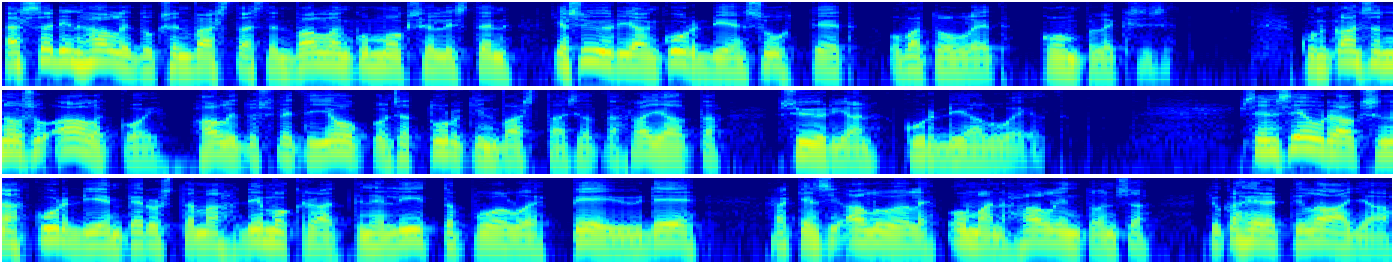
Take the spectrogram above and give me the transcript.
Assadin hallituksen vastaisten vallankumouksellisten ja Syyrian kurdien suhteet ovat olleet kompleksiset. Kun kansannousu alkoi, hallitus veti joukkonsa Turkin vastaiselta rajalta Syyrian kurdialueilta. Sen seurauksena kurdien perustama demokraattinen liittopuolue PYD rakensi alueelle oman hallintonsa, joka herätti laajaa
